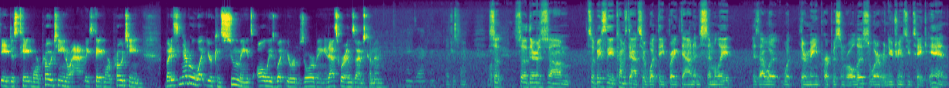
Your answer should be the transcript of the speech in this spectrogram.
they just take more protein or athletes take more protein. But it's never what you're consuming, it's always what you're absorbing. And that's where enzymes come in. Exactly. Interesting. So, so there's, um, so basically, it comes down to what they break down and assimilate. Is that what what their main purpose and role is? So, whatever nutrients you take in,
